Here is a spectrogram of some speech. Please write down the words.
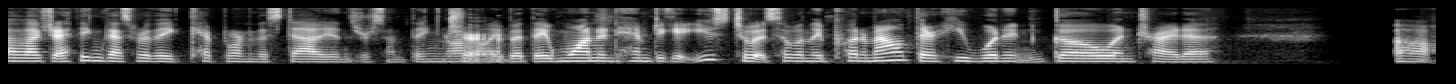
electric. I think that's where they kept one of the stallions or something normally, Sure. but they wanted him to get used to it. So when they put him out there, he wouldn't go and try to. Oh,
